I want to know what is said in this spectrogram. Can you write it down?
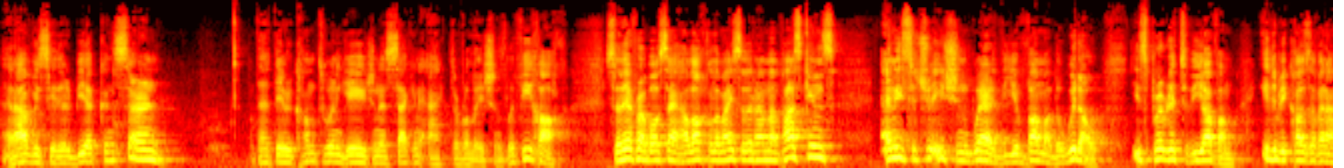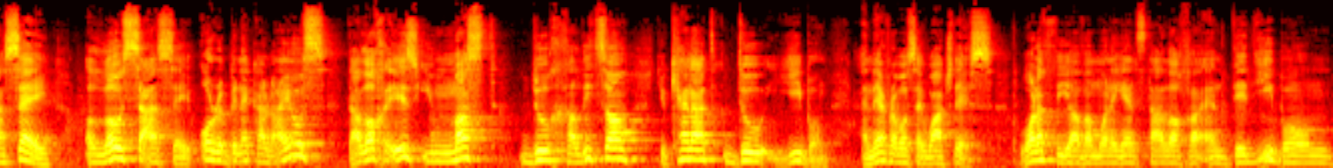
And obviously, there would be a concern that they would come to engage in a second act of relations. Lefichach. So therefore, both say, halacha lemaisa the Rambam Paskins, any situation where the Yavama, the widow, is prohibited to the Yavam, either because of an Asay, a lo Sase, or a Benekarayos, the halacha is you must do chalitza, you cannot do yibum. And therefore I will say, watch this. What if the Yavam went against halacha and did yibum?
